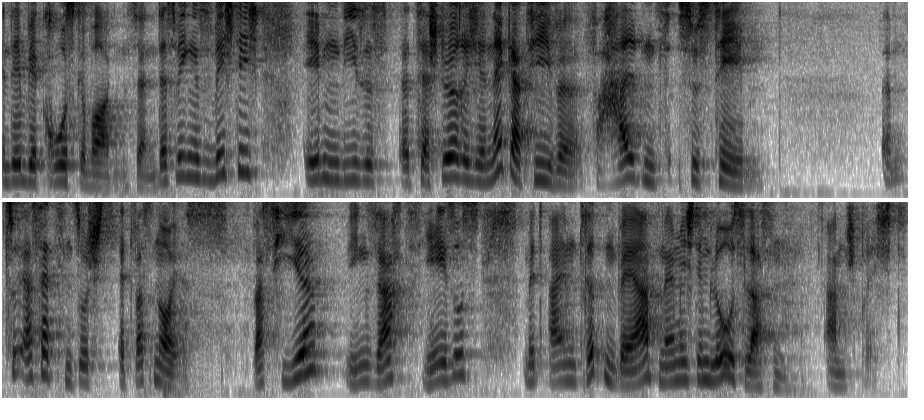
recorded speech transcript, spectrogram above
in dem wir groß geworden sind. Deswegen ist es wichtig, eben dieses äh, zerstörerische negative Verhaltenssystem ähm, zu ersetzen durch etwas Neues. Was hier, wie gesagt, Jesus mit einem dritten Verb, nämlich dem Loslassen, anspricht.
